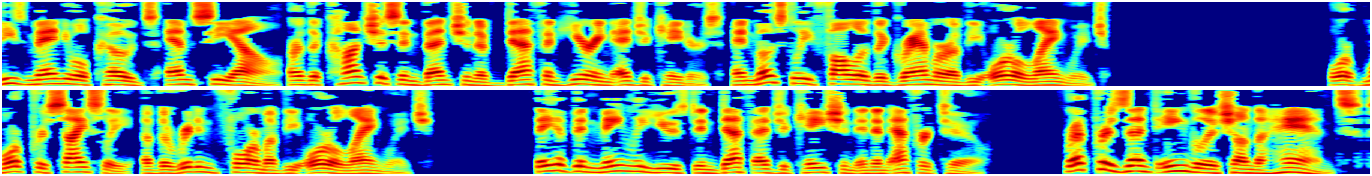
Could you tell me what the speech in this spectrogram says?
these manual codes MCL, are the conscious invention of deaf and hearing educators, and mostly follow the grammar of the oral language, or, more precisely, of the written form of the oral language. They have been mainly used in deaf education in an effort to represent English on the hands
